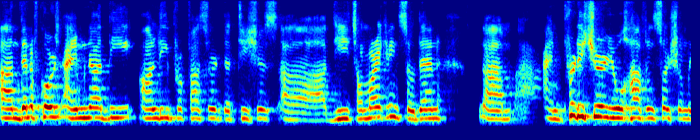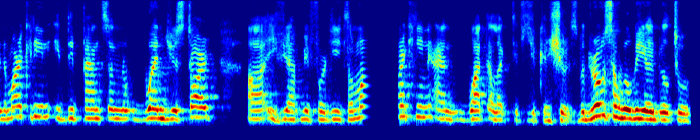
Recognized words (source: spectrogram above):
Um, then of course, I'm not the only professor that teaches uh, digital marketing. So then um, I'm pretty sure you will have in social media marketing. It depends on when you start, uh, if you have before digital marketing and what electives you can choose. But Rosa will be able to,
